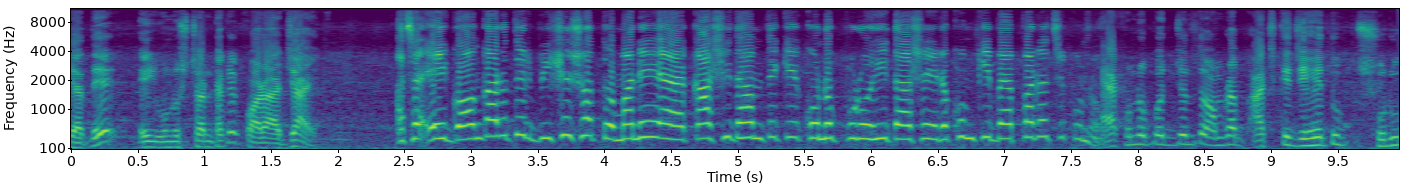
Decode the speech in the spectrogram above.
যাতে এই অনুষ্ঠানটাকে করা যায়। আচ্ছা এই গঙ্গা আরতির বিশেষত্ব মানে কাশীধাম থেকে কোনো পুরোহিত আসে এরকম কি ব্যাপার আছে কোনো? এখনও পর্যন্ত আমরা আজকে যেহেতু শুরু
